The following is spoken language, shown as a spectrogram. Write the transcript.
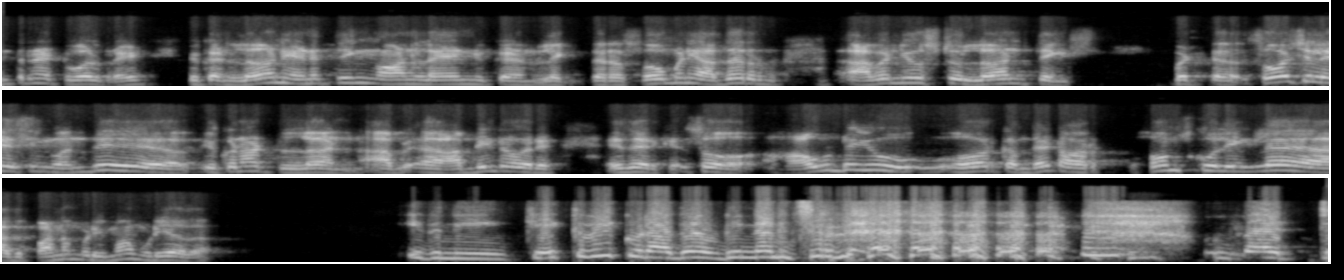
internet world right you can learn anything online you can like there are so many other avenues to learn things but socialising uh, வந்து யூ நாட் லேர்ன் அப்படின்ற ஒரு இது இருக்கு. So how do you overcome that or home ஸ்கூலிங்ல அது பண்ண முடியுமா? முடியாதா? இது நீ கேட்கவே கூடாது அப்படின்னு நினைச்சிருந்தேன் but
